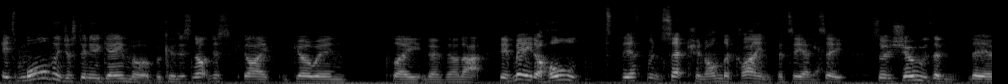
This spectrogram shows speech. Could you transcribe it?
it's more than just a new game mode because it's not just like go in, play, and do anything like that. They've made a whole different section on the client for TFT, so it shows that they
